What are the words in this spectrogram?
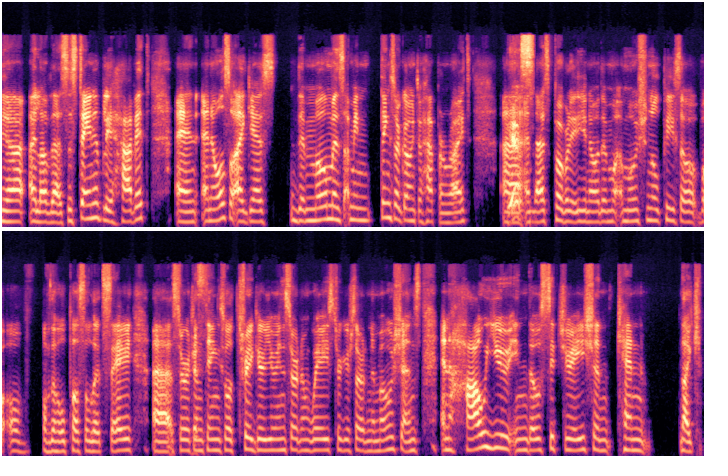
Yeah i love that. Sustainably have it. And and also i guess the moments i mean things are going to happen right uh, yes. and that's probably you know the emotional piece of, of, of the whole puzzle let's say uh, certain yes. things will trigger you in certain ways trigger certain emotions and how you in those situations can like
